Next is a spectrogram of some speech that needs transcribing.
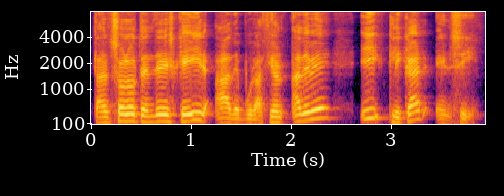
tan solo tendréis que ir a depuración ADB y clicar en sí.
